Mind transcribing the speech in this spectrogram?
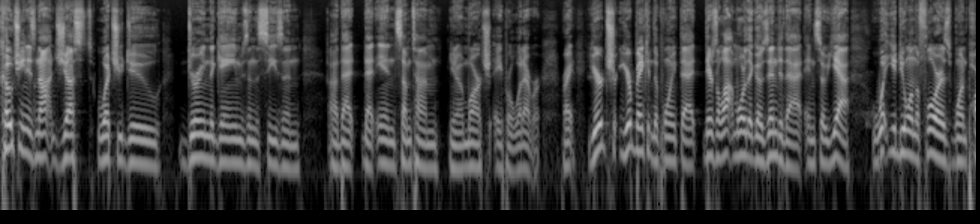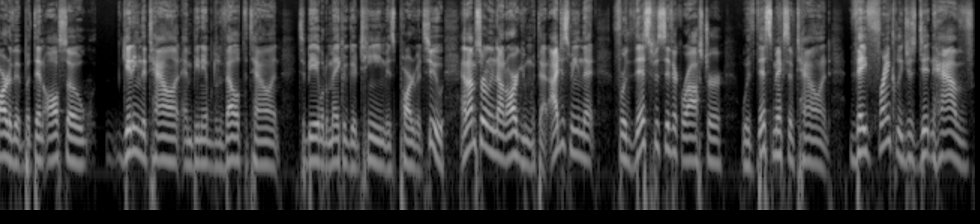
coaching is not just what you do during the games in the season uh, that that end sometime, you know, March, April, whatever, right? You're tr- you're making the point that there's a lot more that goes into that. And so yeah, what you do on the floor is one part of it, but then also getting the talent and being able to develop the talent to be able to make a good team is part of it too. And I'm certainly not arguing with that. I just mean that for this specific roster with this mix of talent, they frankly just didn't have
